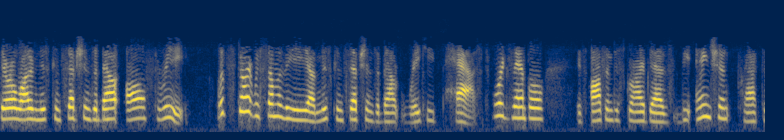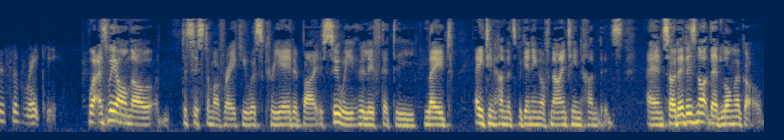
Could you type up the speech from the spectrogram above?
There are a lot of misconceptions about all three. Let's start with some of the uh, misconceptions about Reiki past. For example, it's often described as the ancient practice of Reiki. Well, as we all know, the system of Reiki was created by Usui, who lived at the late 1800s, beginning of 1900s. And so that is not that long ago.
